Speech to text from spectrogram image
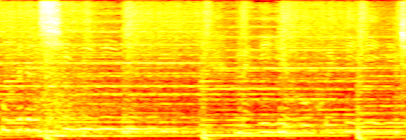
我的心没有灰尘。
